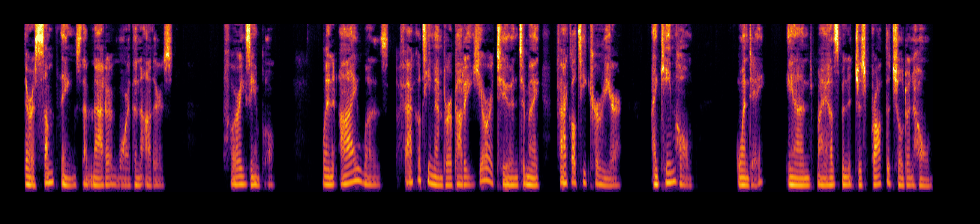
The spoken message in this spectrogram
There are some things that matter more than others. For example, when I was a faculty member about a year or two into my faculty career, I came home one day and my husband had just brought the children home.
